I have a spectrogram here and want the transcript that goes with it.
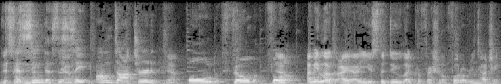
This has seen this, this yeah. is a undoctored Yeah. old film photo. Yeah. I mean, look, I, I used to do like professional photo Mm-hmm. retouching.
